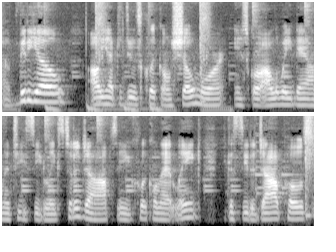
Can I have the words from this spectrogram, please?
uh, video. All you have to do is click on show more and scroll all the way down until you see links to the jobs. And you click on that link, you can see the job post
